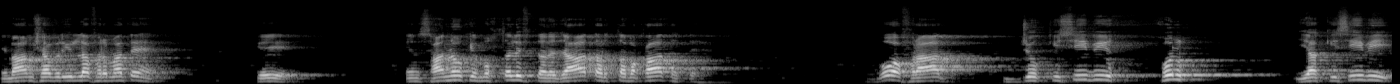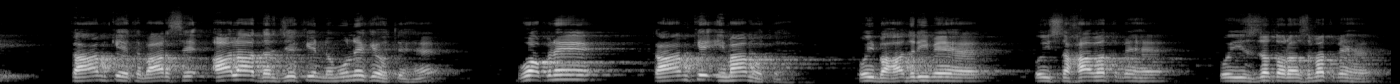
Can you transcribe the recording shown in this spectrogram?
امام شاہ ولی اللہ فرماتے ہیں کہ انسانوں کے مختلف درجات اور طبقات ہوتے ہیں۔ وہ افراد جو کسی بھی خلق یا کسی بھی کام کے اعتبار سے اعلیٰ درجے کے نمونے کے ہوتے ہیں، وہ اپنے کام کے امام ہوتے ہیں۔ کوئی بہادری میں ہے، کوئی سخاوت میں ہے، کوئی عزت اور عظمت میں ہے۔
